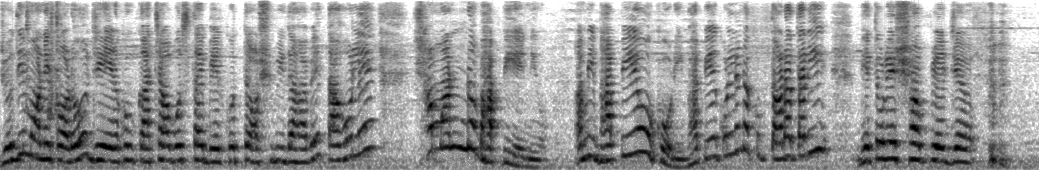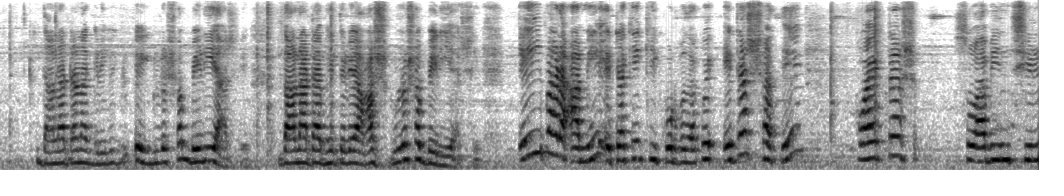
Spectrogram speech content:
যদি মনে করো যে এরকম কাঁচা অবস্থায় বের করতে অসুবিধা হবে, তাহলে সামান্য ভাপিয়ে নিও। আমি ভাপিয়েও করি। ভাপিয়ে করলে না খুব তাড়াতাড়ি ভেতরের সব যে দানা টানা গ্রেভি এইগুলো সব বেরিয়ে আসে। দানাটা ভেতরে আঁশগুলো সব বেরিয়ে আসে। এইবার আমি এটাকে কি করব দেখো, এটার সাথে কয়েকটা সোয়াবিন ছিল,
